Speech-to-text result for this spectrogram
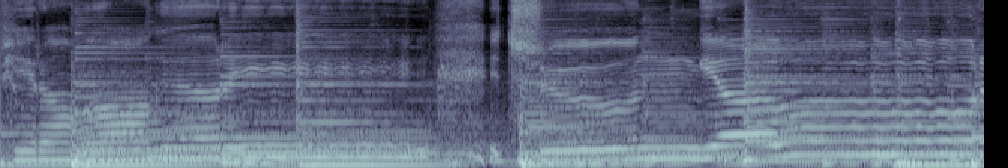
빌어먹으리 이 추운 겨울에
